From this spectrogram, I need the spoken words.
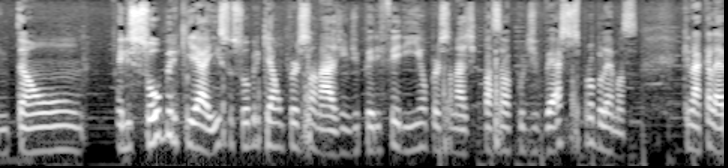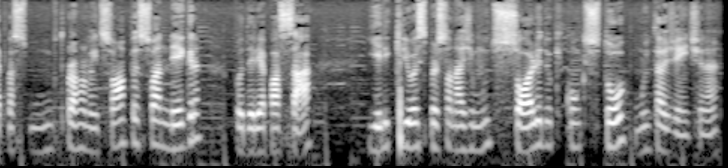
Então, ele soube criar isso, soube que é um personagem de periferia, um personagem que passava por diversos problemas, que naquela época muito provavelmente só uma pessoa negra poderia passar, e ele criou esse personagem muito sólido que conquistou muita gente, né?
